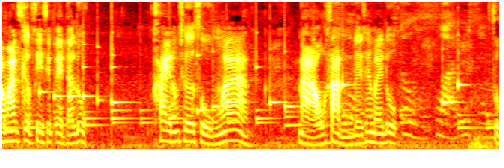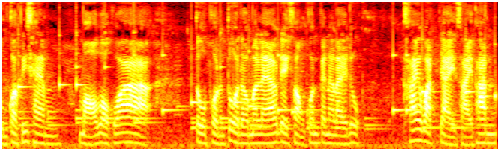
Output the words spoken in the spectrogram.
ประมาณเกือบสี่สิบเอ็ดนะลูก ไข้น้องเชอร์สูงมาก หนาวสั่นเลยใช่ไหมลูก สูงกว่าพี่แชมป์หมอบอกว่าตัวผลตรวจออกมาแล้ว เด็กสองคนเป็นอะไรลูก ไข้หวัดใหญ่สายพันธุ์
